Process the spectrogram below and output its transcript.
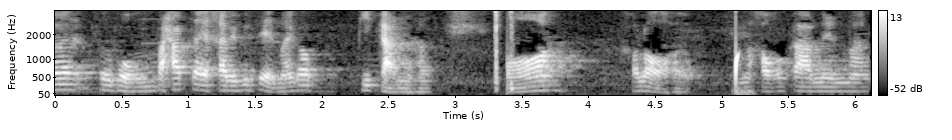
อส่วนผมประทับใจใครเป็นพิเศษไหมก็พี่กันครับอ๋อเขาหล่อครับแล้วเขาก็กล้ามเล่นมาก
